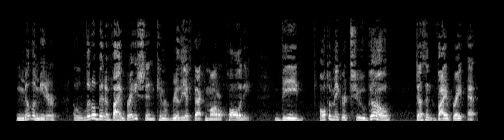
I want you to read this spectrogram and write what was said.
millimeter, a little bit of vibration can really affect model quality. The Ultimaker 2 Go doesn't vibrate at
